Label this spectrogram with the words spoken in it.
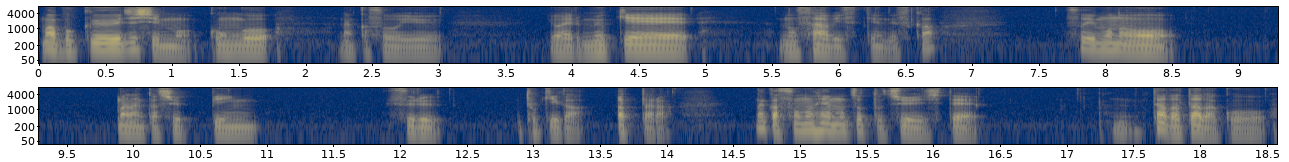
まあ、僕自身も今後なんかそういういわゆる無形のサービスっていうんですか？そういうものをまあなんか出品する時があったらなんかその辺もちょっと注意して、ただただこう、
